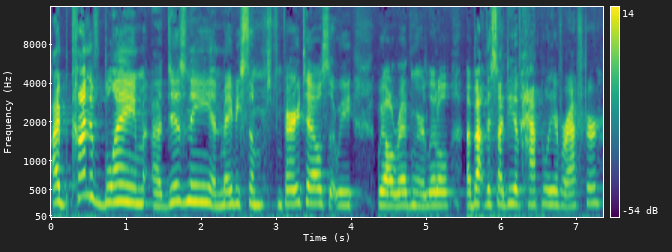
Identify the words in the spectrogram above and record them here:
I kind of blame uh, Disney and maybe some, some, fairy tales that we, we all read when we were little about this idea of happily ever after.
